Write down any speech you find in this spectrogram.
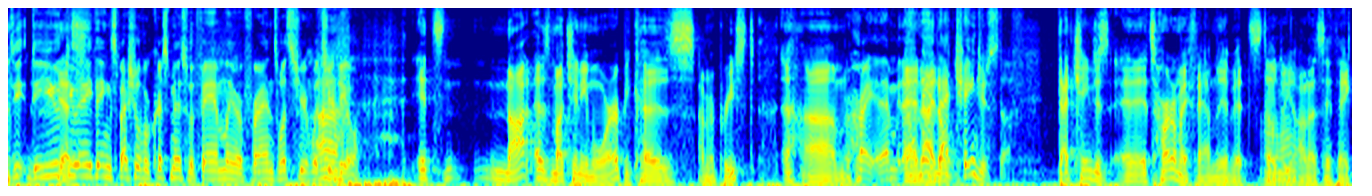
do, do you Yes. do anything special for Christmas with family or friends? What's your What's your Uh, deal? It's not as much anymore because I'm a priest. Um, Right, I mean, that, and I don't- changes stuff. that changes and it's hard on my family a bit still to Mm-hmm. be honest i think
